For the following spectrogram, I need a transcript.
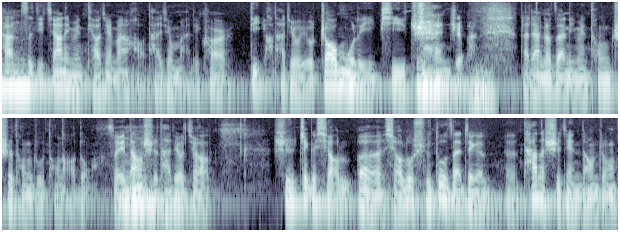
他自己家里面条件蛮好，他就买了一块地，他就又招募了一批志愿者，大家都在里面同吃同住同劳动，所以当时他就叫是这个小呃小鹿十渡在这个呃他的实践当中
